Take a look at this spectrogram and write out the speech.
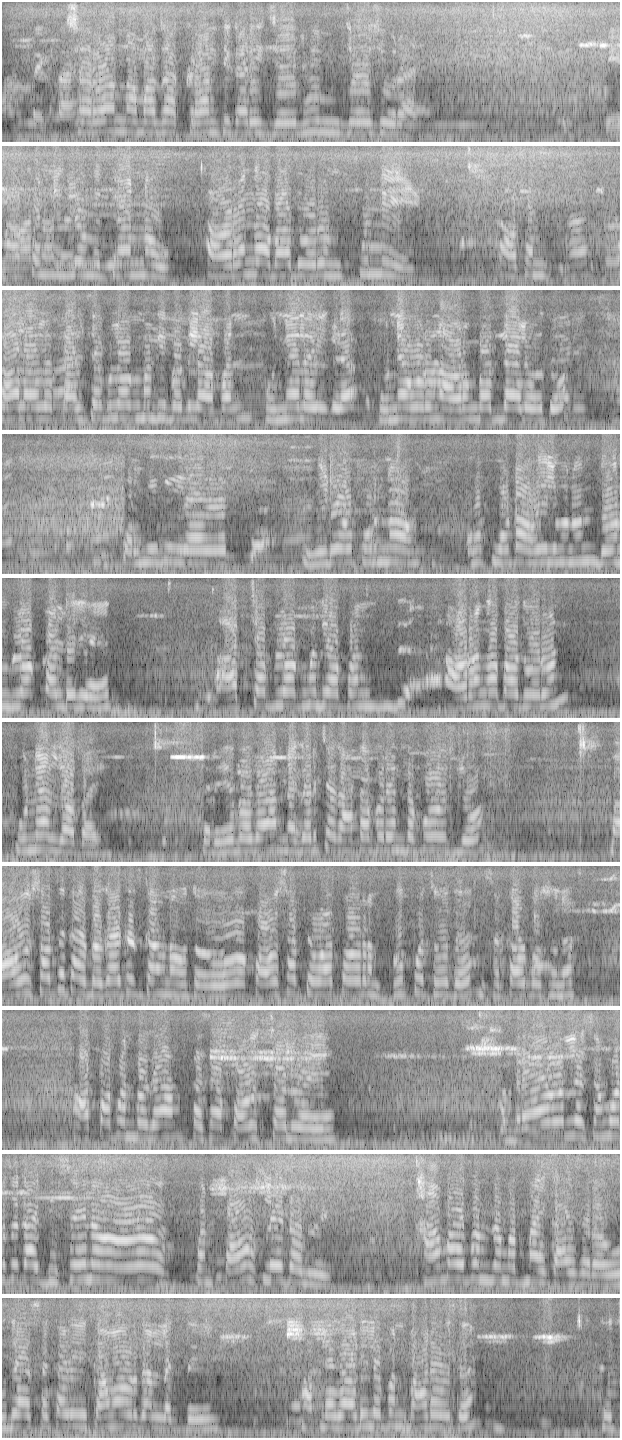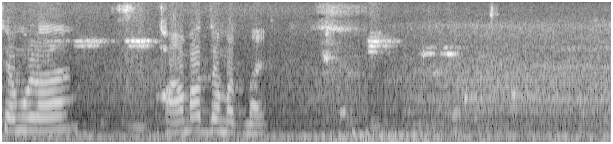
सर्वांना माझा क्रांतिकारी जय भीम जय शिवराय. आपण निघलो मित्रांनो औरंगाबाद वरून पुणे. आपण काल आलो कालच्या ब्लॉगमध्ये बघलं आपण. पुण्याला इकडं पुण्यावरून औरंगाबादला आलो होतो. तर मी व्हिडिओ पूर्ण खूप मोठा होईल म्हणून दोन ब्लॉग काढलेले आहेत. आजच्या ब्लॉगमध्ये आपण औरंगाबाद वरून पुण्याला जात आहे. तर हे बघा नगरच्या घाटापर्यंत पोहोचलो. पावसाचं काय बघायचंच काम नव्हतं. हो पावसाचं वातावरण खूपच होतं सकाळपासूनच. आता पण बघा कसा पाऊस चालू आहे. ड्रायव्हरला समोरचं काय दिसे ना हो पण पाऊस लय चालू आहे. थांबाय पण जमत नाही काय करावं? उद्या सकाळी कामावर जाणं लागतंय आपल्या गाडीला पण भाडं होतं. त्याच्यामुळं थांबाच जमत नाही.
